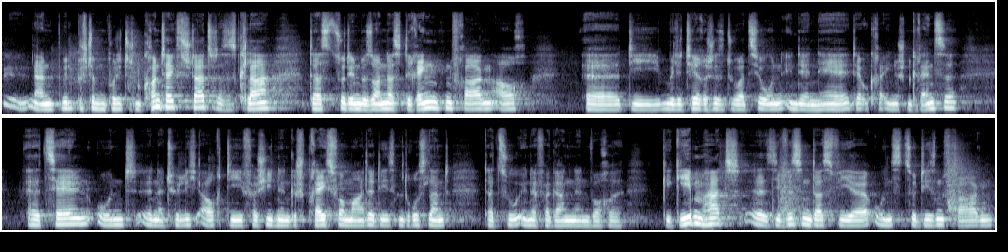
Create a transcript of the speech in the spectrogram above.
äh, in einem bestimmten politischen Kontext statt. Das ist klar, dass zu den besonders drängenden Fragen auch äh, die militärische Situation in der Nähe der ukrainischen Grenze äh, zählen und äh, natürlich auch die verschiedenen Gesprächsformate, die es mit Russland dazu in der vergangenen Woche gegeben hat. Äh, Sie wissen, dass wir uns zu diesen Fragen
